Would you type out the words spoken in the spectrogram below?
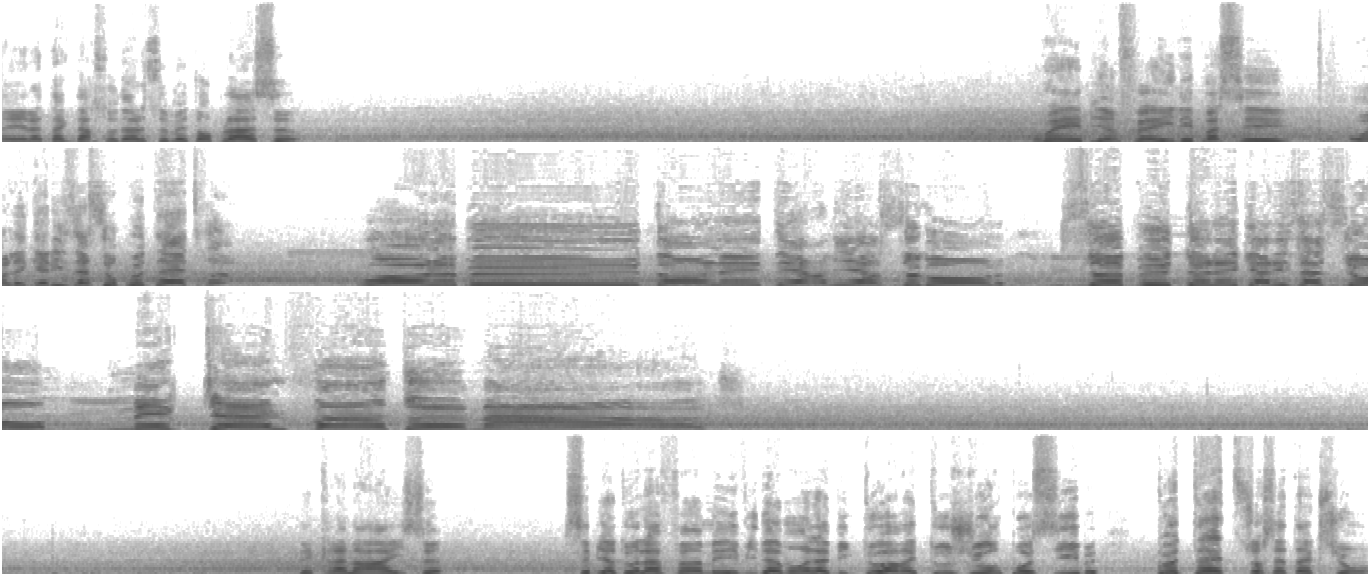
Et l'attaque d'Arsenal se met en place. Ouais, bien fait, il est passé. Oh, l'égalisation peut-être Oh, le but dans les dernières secondes Ce but de l'égalisation Mais quelle fin de match Declan Rice, c'est bientôt la fin, mais évidemment la victoire est toujours possible, peut-être sur cette action.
